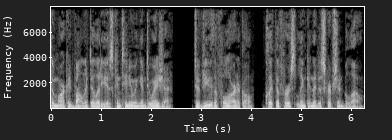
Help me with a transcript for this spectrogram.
The market volatility is continuing into Asia. To view the full article, click the first link in the description below.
